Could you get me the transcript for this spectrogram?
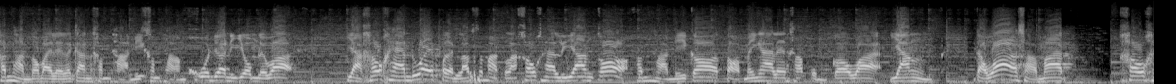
คำถามต่อไปเลยละกันคำถามนี้คำถามโคตรยอดนิยมเลยว่า อยากเข้าแคนด้วยเปิดรับสมัครแล้วเข้าแคนหรือยังก็คำถามนี้ก็ตอบไม่ง่ายเลยครับ ผมก็ว่ายัง แต่ว่าสามารถเข้าแค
